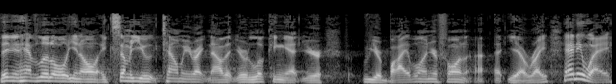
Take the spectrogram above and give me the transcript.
They didn't have little, you know, like some of you tell me right now that you're looking at your your Bible on your phone. Uh, uh yeah, right. Anyway,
